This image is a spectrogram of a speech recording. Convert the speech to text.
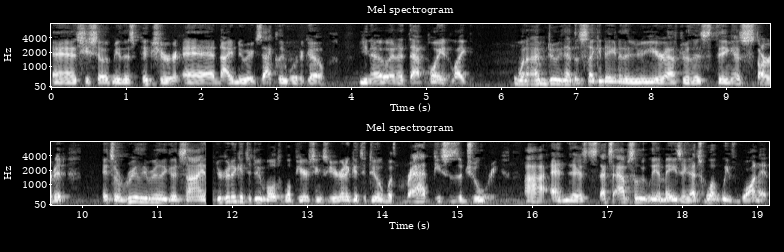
And she showed me this picture, and I knew exactly where to go. You know, and at that point, like when I'm doing that the second day into the new year after this thing has started, it's a really, really good sign. You're going to get to do multiple piercings. You're going to get to do them with rad pieces of jewelry. Uh, and there's, that's absolutely amazing. That's what we've wanted.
